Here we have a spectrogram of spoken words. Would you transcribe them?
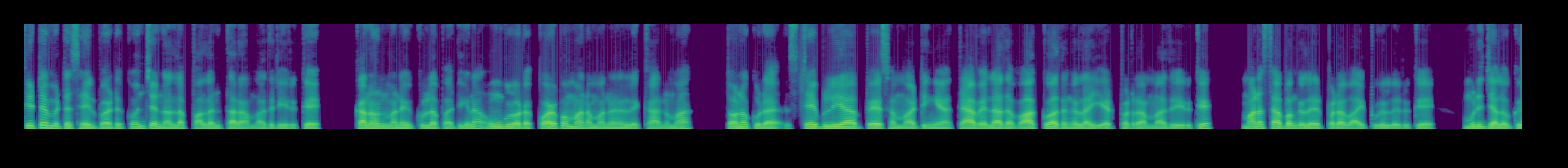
திட்டமிட்ட செயல்பாடு கொஞ்சம் நல்ல பலன் தரா மாதிரி இருக்குது கணவன் மனைவிக்குள்ளே பார்த்தீங்கன்னா, உங்களோட குழப்பமான மனநிலை காரணமாக தொனக்கூட ஸ்டேபிளியாக பேச மாட்டீங்க. தேவையில்லாத வாக்குவாதங்கள்லாம் ஏற்படுற மாதிரி இருக்குது மனஸ்தாபங்கள் ஏற்பட வாய்ப்புகள் இருக்குது முடிஞ்ச அளவுக்கு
